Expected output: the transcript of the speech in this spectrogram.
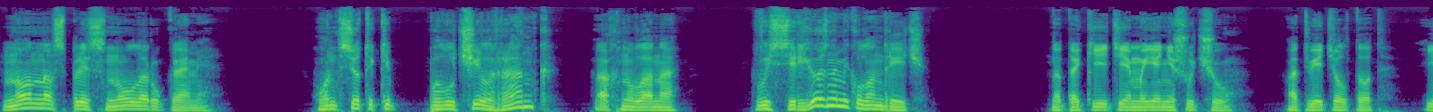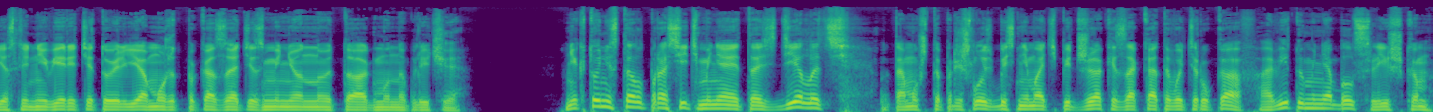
Нонна всплеснула руками. «Он все-таки получил ранг?» — ахнула она. «Вы серьезно, Микул Андреевич?» «На такие темы я не шучу», — ответил тот. «Если не верите, то Илья может показать измененную тагму на плече». Никто не стал просить меня это сделать, потому что пришлось бы снимать пиджак и закатывать рукав, а вид у меня был слишком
